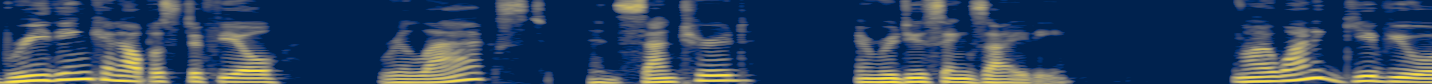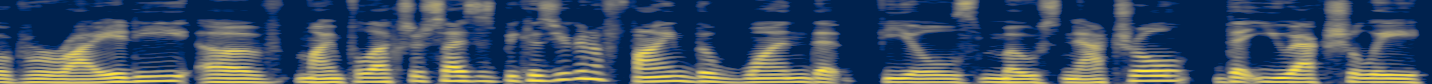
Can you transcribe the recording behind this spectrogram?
Breathing can help us to feel relaxed and centered and reduce anxiety. Now, I want to give you a variety of mindful exercises because you're going to find the one that feels most natural, that you actually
